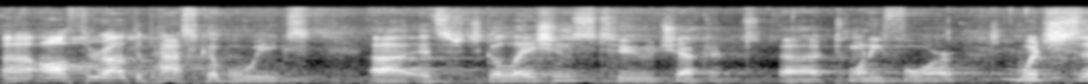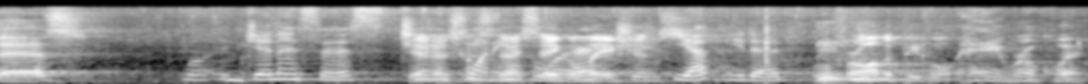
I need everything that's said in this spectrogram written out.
uh, all throughout the past couple weeks. Uh, it's Galatians 2, chapter uh, 24, which says, Well, in Genesis, Genesis, did I say Galatians? Yep, you did. well, for all the people, hey, real quick.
